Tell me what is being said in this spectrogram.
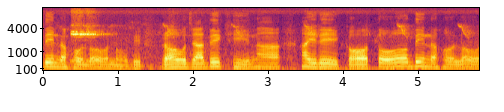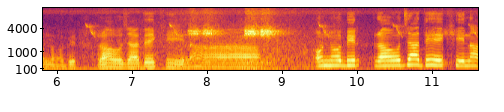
দিন হলো নবীর রওজা দেখি না হাইরে কত দিন হলো নবীর রওজা দেখি না। ও নবীর রওজা দেখি না,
